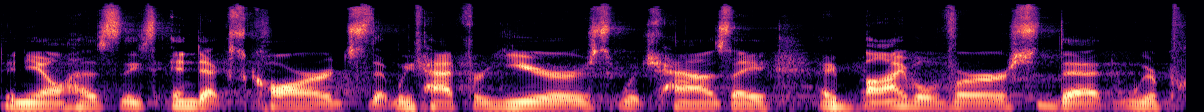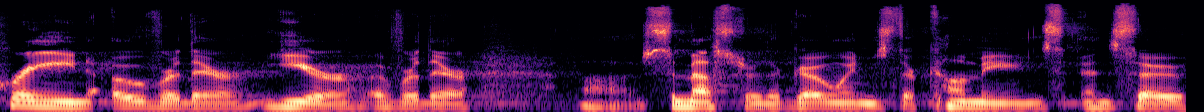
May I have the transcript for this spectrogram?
Danielle has these index cards that we've had for years, which has a, a Bible verse that we're praying over their year, over their uh, semester, their goings, their comings. And so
